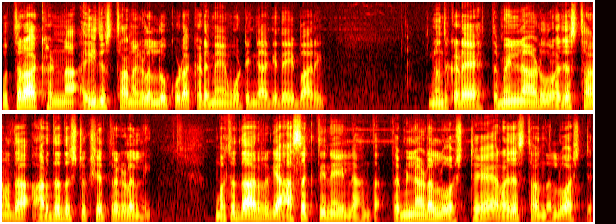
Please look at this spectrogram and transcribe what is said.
ಉತ್ತರಾಖಂಡ್ನ ಐದು ಸ್ಥಾನಗಳಲ್ಲೂ ಕೂಡ ಕಡಿಮೆ ವೋಟಿಂಗ್ ಆಗಿದೆ ಈ ಬಾರಿ. ಇನ್ನೊಂದು ಕಡೆ ತಮಿಳುನಾಡು, ರಾಜಸ್ಥಾನದ ಅರ್ಧದಷ್ಟು ಕ್ಷೇತ್ರಗಳಲ್ಲಿ ಮತದಾರರಿಗೆ ಆಸಕ್ತಿನೇ ಇಲ್ಲ ಅಂತ. ತಮಿಳುನಾಡಲ್ಲೂ ಅಷ್ಟೇ, ರಾಜಸ್ಥಾನದಲ್ಲೂ ಅಷ್ಟೇ.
